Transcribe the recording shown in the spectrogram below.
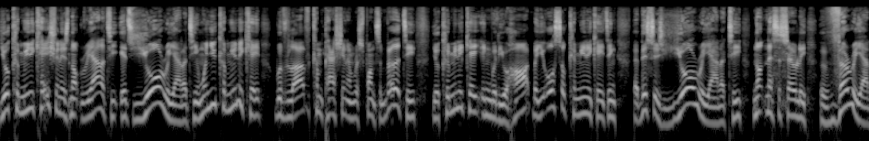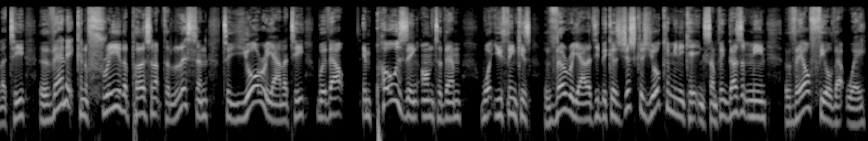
Your communication is not reality, it's your reality. And when you communicate with love, compassion, and responsibility, you're communicating with your heart, but you're also communicating that this is your reality, not necessarily the reality. Then it can free the person up to listen to your reality without imposing onto them what you think is the reality because just because you're communicating something doesn't mean they'll feel that way.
